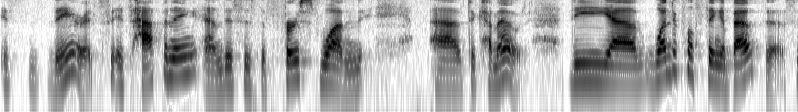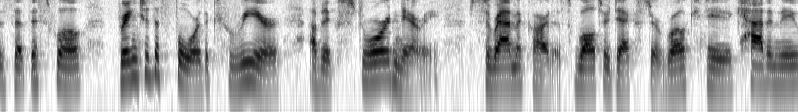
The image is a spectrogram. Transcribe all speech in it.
it's there. It's it's happening, and this is the first one uh, to come out. The uh, wonderful thing about this is that this will bring to the fore the career of an extraordinary ceramic artist, Walter Dexter, Royal Canadian Academy,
